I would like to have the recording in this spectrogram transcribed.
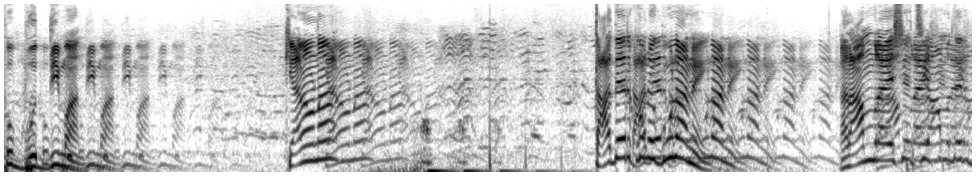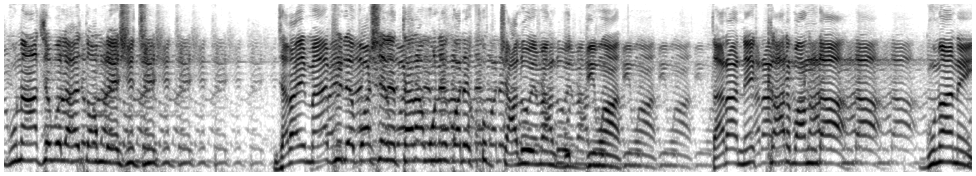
খুব বুদ্ধিমান। কেন না তাদের কোনো গুণা নেই। আর আমরা এসেছি আমাদের গুণা আছে বলে হয়তো আমরা এসেছি। যারা এই মাহফিলে বসে না তারা মনে করে খুব চালু এবং বুদ্ধিমান। তারা নেককার বান্দা। গুণা নেই।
